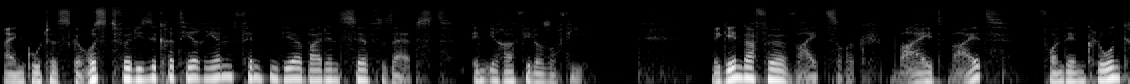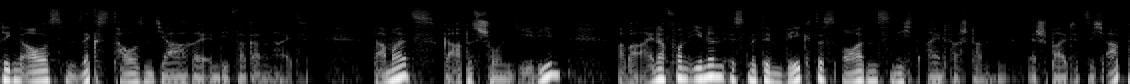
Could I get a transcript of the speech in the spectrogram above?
Ein gutes Gerüst für diese Kriterien finden wir bei den Sith selbst, in ihrer Philosophie. Wir gehen dafür weit zurück, weit, weit, von den Klonkriegen aus 6000 Jahre in die Vergangenheit. Damals gab es schon Jedi, aber einer von ihnen ist mit dem Weg des Ordens nicht einverstanden. Er spaltet sich ab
